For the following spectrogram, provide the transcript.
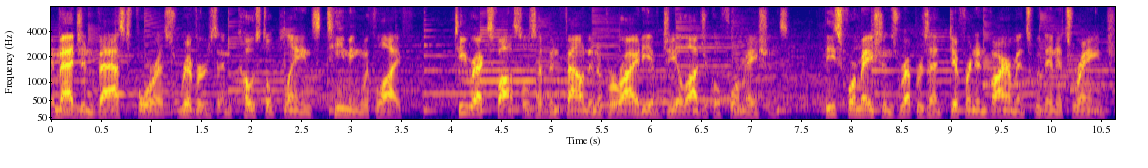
Imagine vast forests, rivers, and coastal plains teeming with life. T-Rex fossils have been found in a variety of geological formations, these formations represent different environments within its range.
